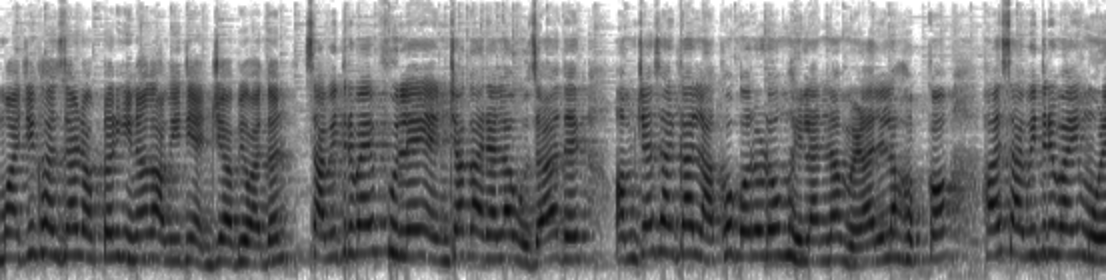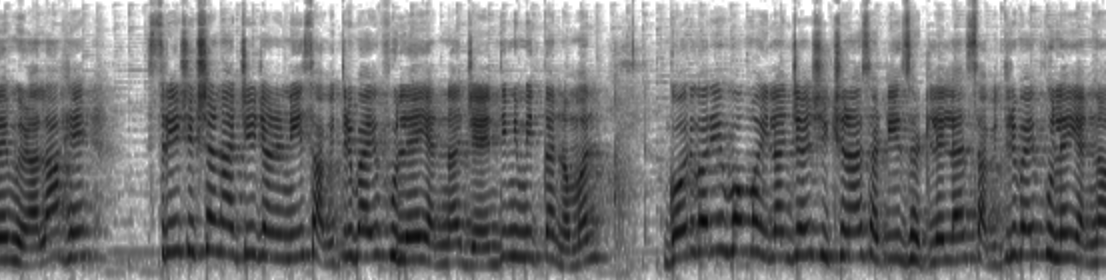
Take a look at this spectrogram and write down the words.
माजी खासदार डॉक्टर हिना गावित यांचे अभिवादन. सावित्रीबाई फुले यांच्या कार्याला उजाळा देत आमच्यासारख्या लाखो करोडो महिलांना मिळालेला हक्क हा सावित्रीबाईमुळे मिळाला आहे. स्त्री शिक्षणाची जननी सावित्रीबाई फुले यांना जयंतीनिमित्त नमन. गोरगरीब व महिलांच्या शिक्षणासाठी झटलेल्या सावित्रीबाई फुले यांना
